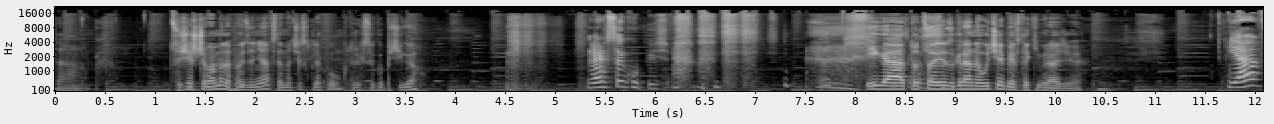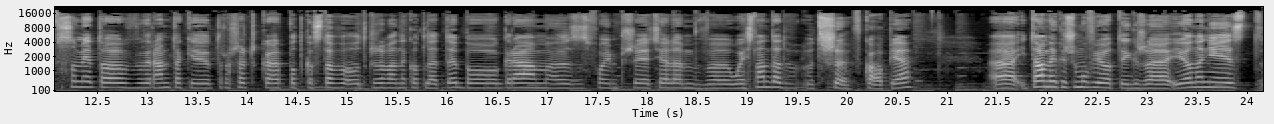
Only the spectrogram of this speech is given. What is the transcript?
tak. Coś jeszcze mamy do powiedzenia w temacie sklepu, który chce kupić Iga? Ja chcę kupić. Iga, to co jest grane u ciebie w takim razie? Ja w sumie to gram takie troszeczkę podcastowo odgrzewane kotlety, bo gram ze swoim przyjacielem w Wastelanda 3 w koopie. E, I Tomek już mówił o tej grze i ona nie jest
